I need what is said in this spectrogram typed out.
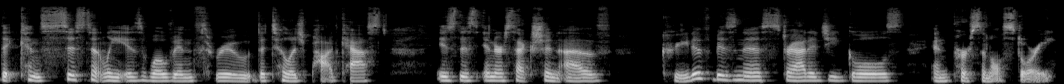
that consistently is woven through the Tillage podcast is this intersection of creative business, strategy, goals, and personal story.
